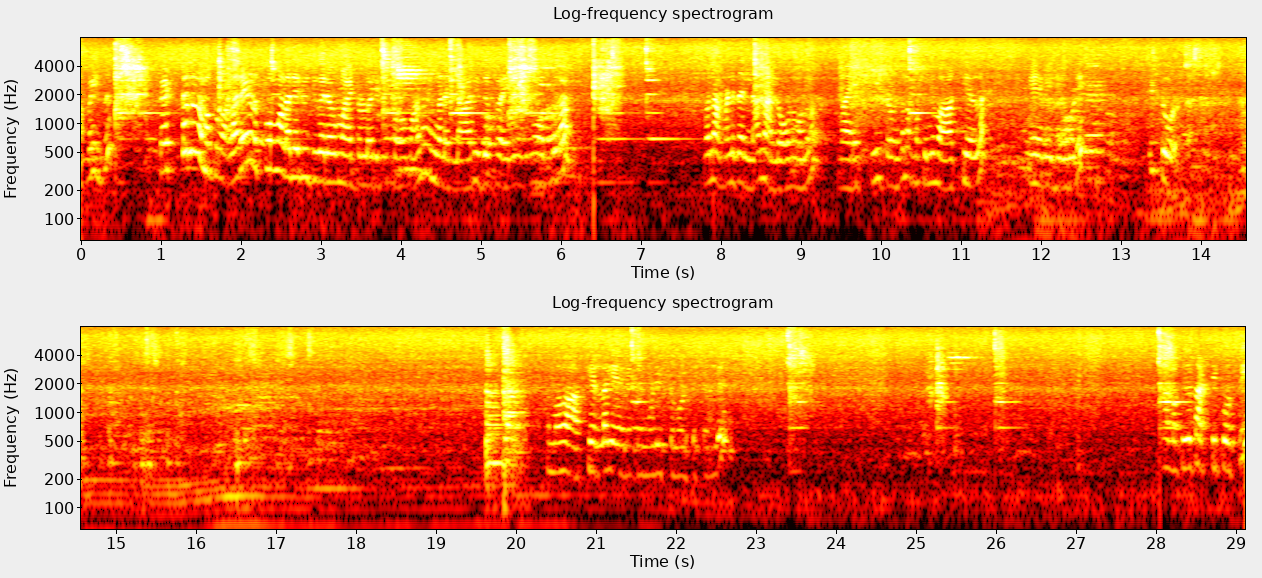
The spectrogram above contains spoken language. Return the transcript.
അപ്പോൾ ഇത് പെട്ടെന്ന് നമുക്ക് വളരെ എളുപ്പവും വളരെ രുചികരവുമായിട്ടുള്ള ഒരു വിഭവമാണ്. നിങ്ങളെല്ലാവരും ഇത് ട്രൈ ചെയ്ത് നോക്കുക. അപ്പോൾ നമ്മളിതെല്ലാം നല്ലോണം ഒന്ന് വഴറ്റിയിട്ടുണ്ട് നമുക്കിനി ബാക്കിയുള്ള കേവേജ് കൂടി ഇട്ട് കൊടുക്കാം. നമ്മൾ ബാക്കിയുള്ള കേരളം കൂടി ഇട്ട് കൊടുത്തിട്ടുണ്ട്. നമുക്ക് തട്ടിപ്പൊത്തി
